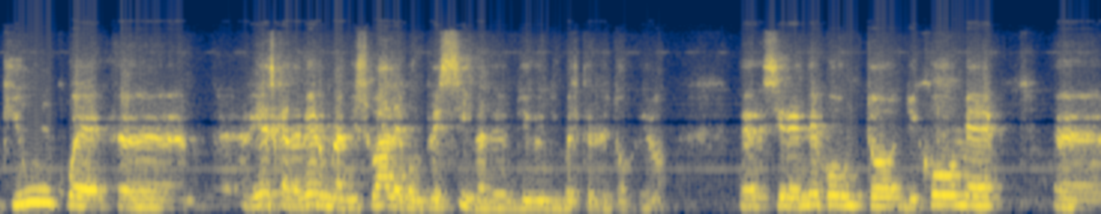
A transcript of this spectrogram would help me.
chiunque eh, riesca ad avere una visuale complessiva di, di, di quel territorio eh, si rende conto di come eh,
